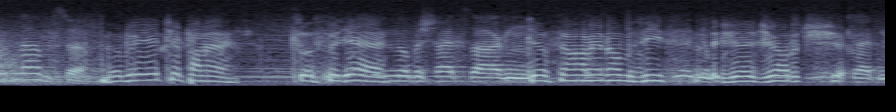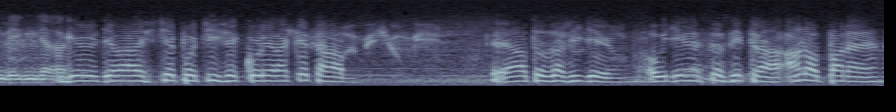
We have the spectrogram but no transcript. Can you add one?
Guten Abend, Sir. Dobrý večer, pane. Co se děje? Chtěl jsem vám jenom říct, že George. Gill dělá ještě potíže kvůli raketám. Já to zařídím. Uvidíme se zítra. Ano, pane.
